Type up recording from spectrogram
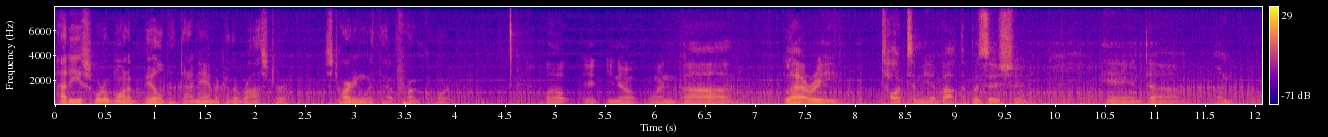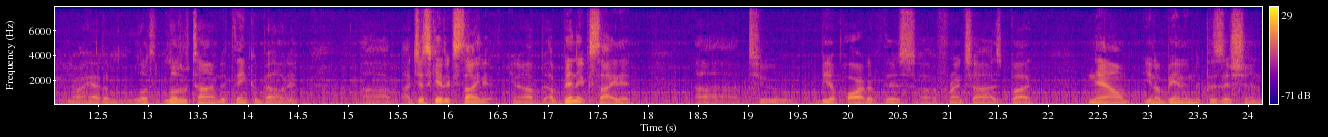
How do you sort of want to build the dynamic of the roster, starting with that front court? Well, it, you know, when uh, Larry talked to me about the position, and uh, you know, I had a little time to think about it. I just get excited. You know, I've, I've been excited uh, to be a part of this uh, franchise, but now, you know, being in the position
